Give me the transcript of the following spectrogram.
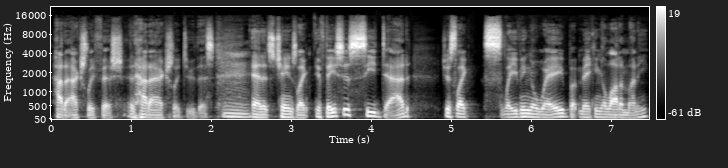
how to actually fish and how to actually do this. Mm. And it's changed like if they just see dad just like slaving away but making a lot of money,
